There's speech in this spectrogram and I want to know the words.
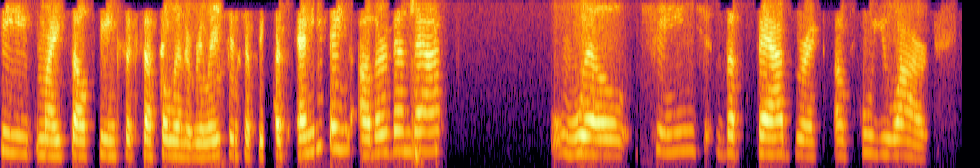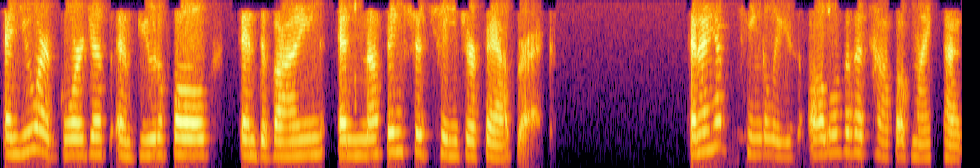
see myself being successful in a relationship because anything other than that will change the fabric of who you are. And you are gorgeous and beautiful and divine and nothing should change your fabric. And I have tinglies all over the top of my head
